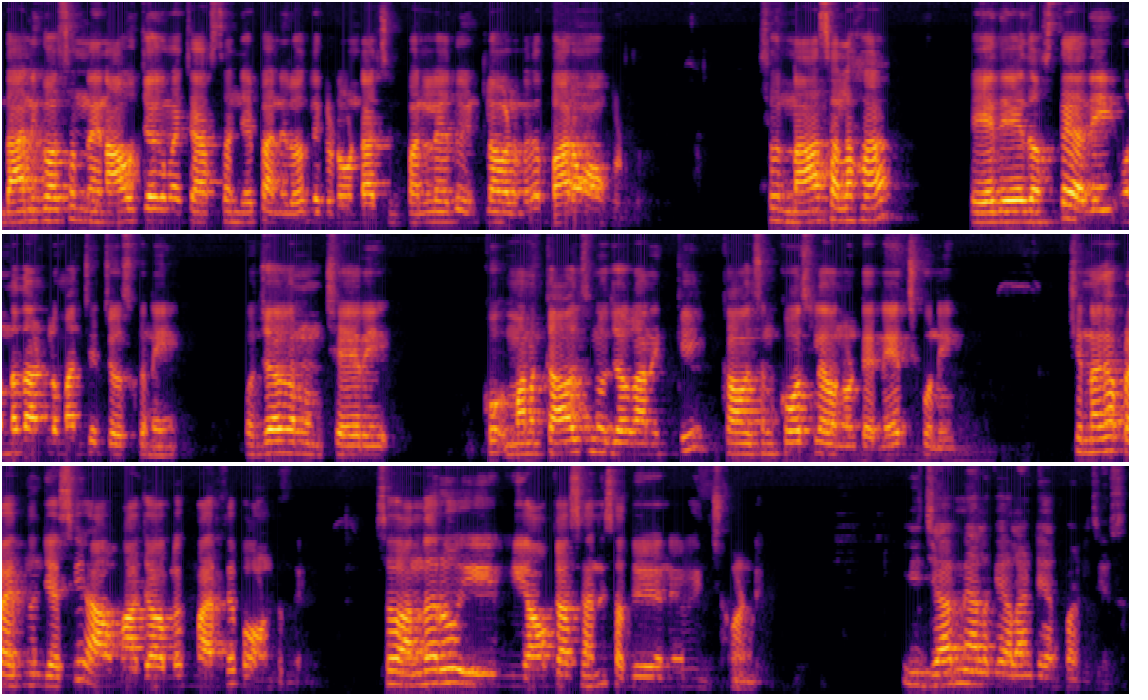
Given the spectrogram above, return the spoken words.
దానికోసం నేను ఆ ఉద్యోగమే చేస్తాను చెప్పి అన్ని రోజులు ఇక్కడ ఉండాల్సిన పని లేదు ఇంట్లో వాళ్ళ మీద భారం అవ్వకూడదు. సో నా సలహా ఏది ఏది వస్తే అది ఉన్న దాంట్లో మంచిది చూసుకుని ఉద్యోగం చేరి మనకు కావాల్సిన ఉద్యోగానికి కావాల్సిన కోర్సులు ఏమైనా ఉంటే నేర్చుకుని చిన్నగా ప్రయత్నం చేసి ఆ జాబ్లోకి మారితే బాగుంటుంది. సో అందరూ ఈ ఈ అవకాశాన్ని సద్వినియోగించుకోండి. ఈ జాబ్ మేళకి ఎలాంటి ఏర్పాట్లు చేస్తారు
